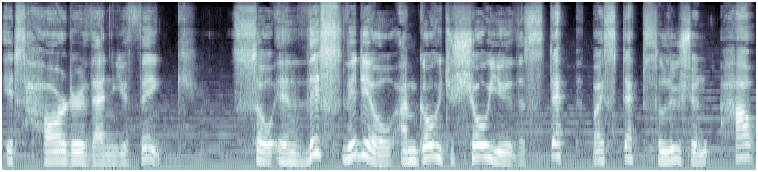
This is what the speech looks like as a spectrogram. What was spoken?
it's harder than you think. So in this video I'm going to show you the step-by-step -step solution how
